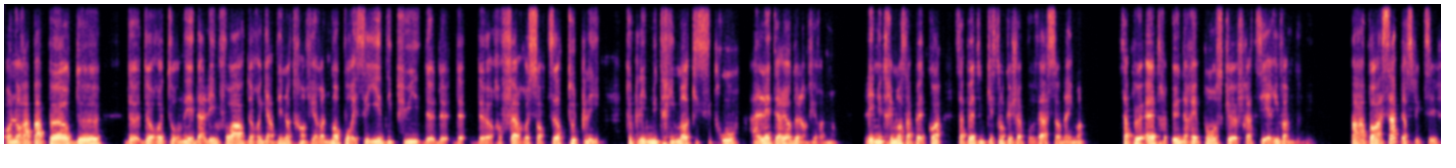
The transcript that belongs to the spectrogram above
On n'aura pas peur de, de, retourner, d'aller voir, de regarder notre environnement pour essayer de, de, de, de faire ressortir toutes les, toutes les nutriments qui s'y trouvent à l'intérieur de l'environnement. Les nutriments, ça peut être quoi? Ça peut être une question que je vais poser à Sœur. Ça peut être une réponse que Frère Thierry va me donner par rapport à sa perspective.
